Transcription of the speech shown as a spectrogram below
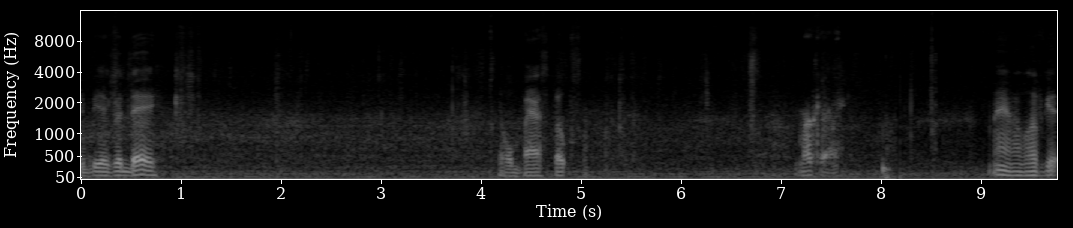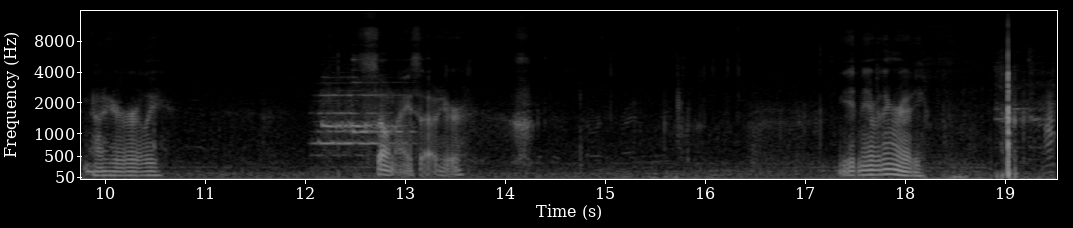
Should be a good day. The old bass boat. Mercury. Man, I love getting out here early. It's so nice out here. Getting everything ready. Well,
